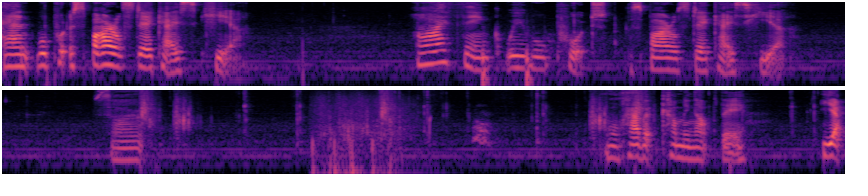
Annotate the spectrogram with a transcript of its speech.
and we'll put a spiral staircase here. I think we will put the spiral staircase here. So we'll have it coming up there. Yep.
